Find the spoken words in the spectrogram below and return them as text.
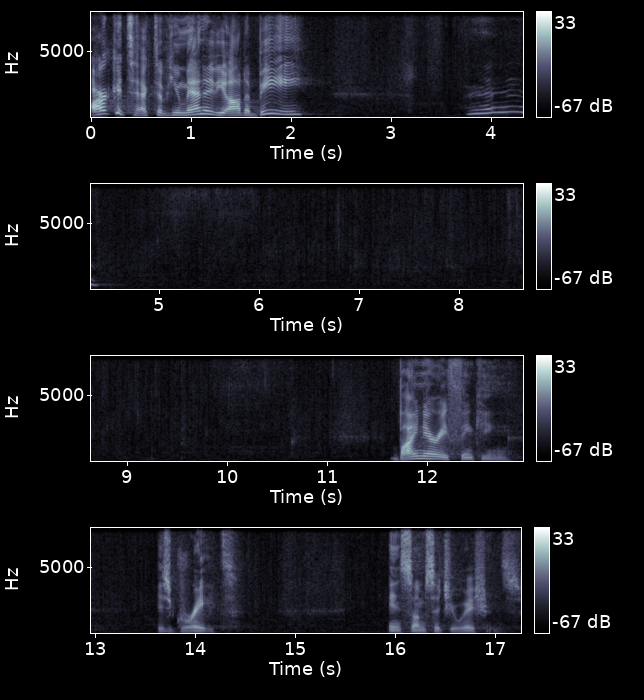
architect of humanity ought to be, eh. binary thinking is great in some situations.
